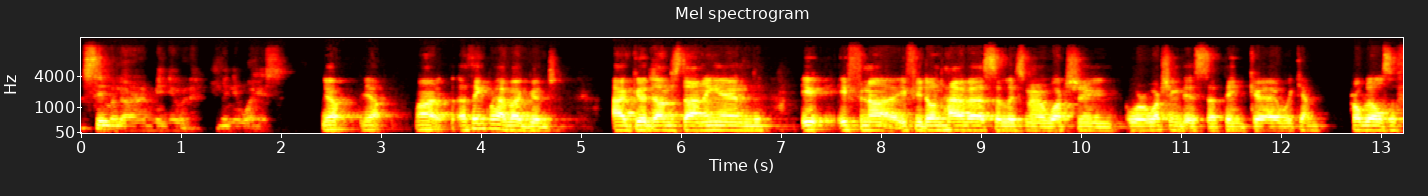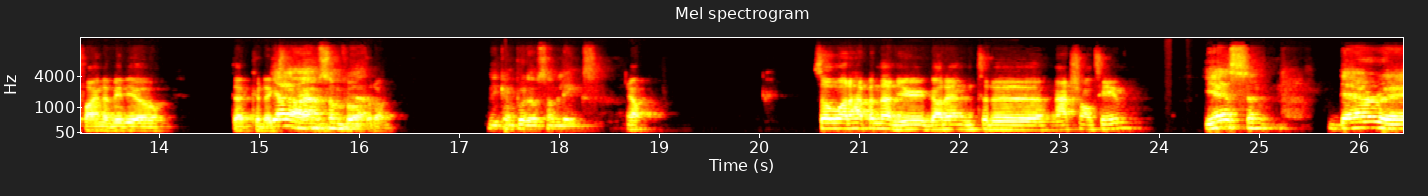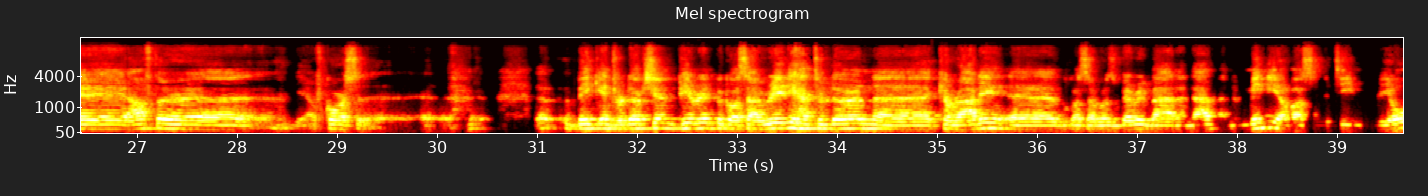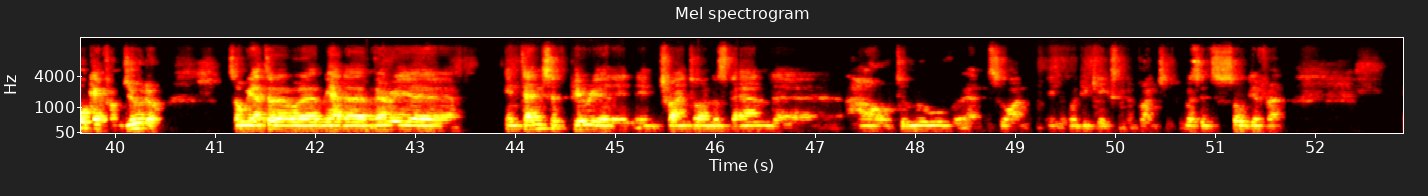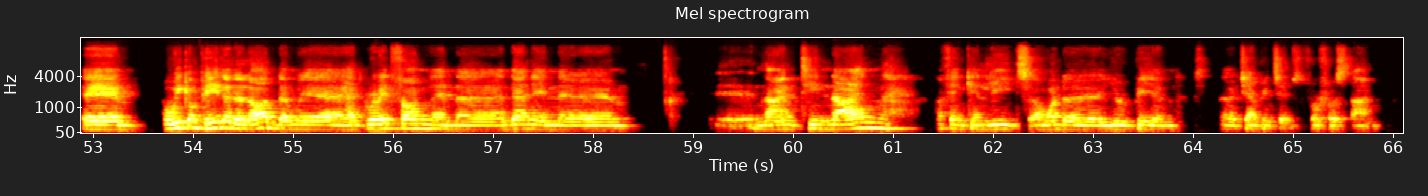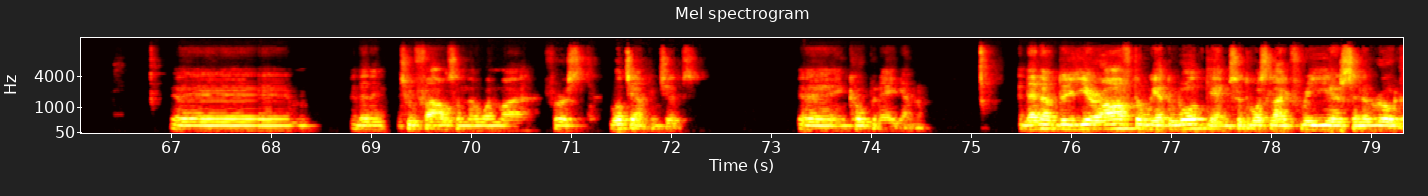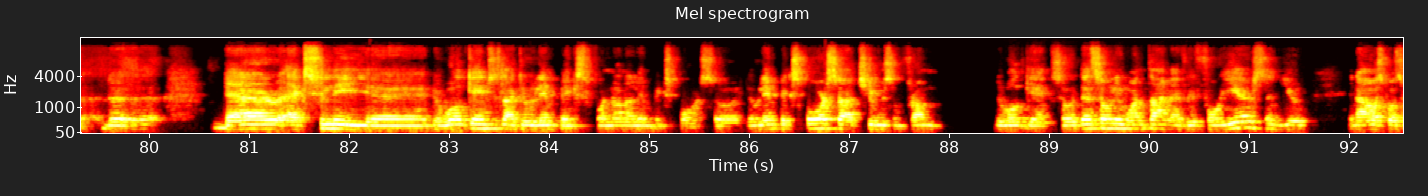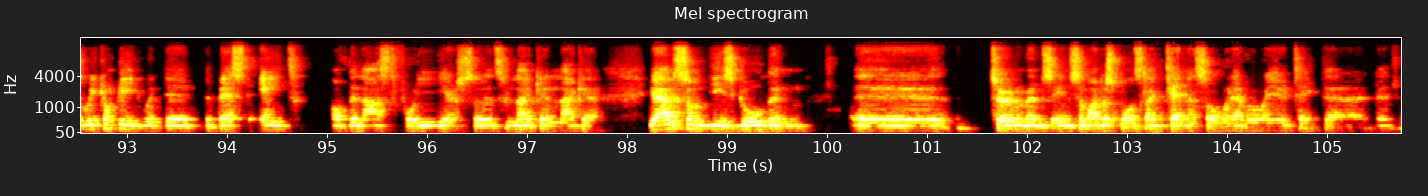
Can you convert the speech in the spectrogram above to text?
similar in many many ways. Yeah, yeah. All right. I think we have a good a good understanding, and if not, if you don't have as a listener watching or watching this, I think uh, we can probably also find a video that could explain yeah, I have some, both yeah. of them. We can put up some links. Yeah. So what happened then? You got into the national team. Yes, and there uh, after, uh, yeah, of course, uh, a big introduction period because I really had to learn uh, karate uh, because I was very bad at that. And many of us in the team, we all came from judo, so we had to uh, we had a very uh, intensive period in, in trying to understand uh, how to move and so on with the kicks and the punches because it's so different. Um, we competed a lot and we had great fun and uh, and then in um, 99, I think in Leeds, I won the European uh, Championships for first time. Um, and then in 2000, I won my first World Championships uh, in Copenhagen. And then of the year after, we had the World Games. So it was like three years in a row. The, there actually uh, the World Games is like the Olympics for non-Olympic sports. So the Olympic sports are chosen from the World Games. So that's only one time every four years, and you and I was supposed to compete with the the best eight of the last four years. So it's like a like a you have some these golden uh, tournaments in some other sports like tennis or whatever where you take the, the,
